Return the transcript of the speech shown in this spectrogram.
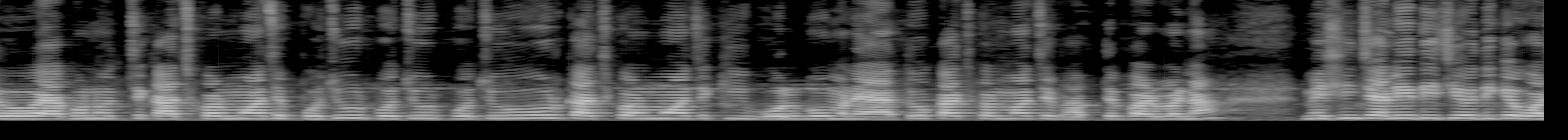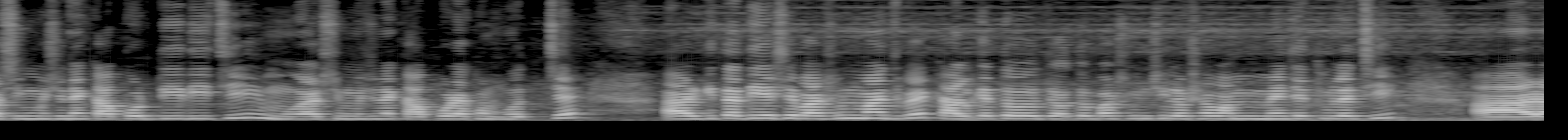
তো এখন হচ্ছে কাজকর্ম আছে, প্রচুর প্রচুর প্রচুর কাজকর্ম আছে, কি বলব? মানে এত কাজকর্ম আছে, ভাবতে পারবে না। মেশিন চালিয়ে দিয়েছি, ওদিকে ওয়াশিং মেশিনে কাপড় দিয়ে দিয়েছি ওয়াশিং মেশিনে কাপড় এখন হচ্ছে। আর গীতা দিয়ে এসে বাসন মাজবে, কালকে তো যত বাসন ছিল সব আমি মেজে তুলেছি। আর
